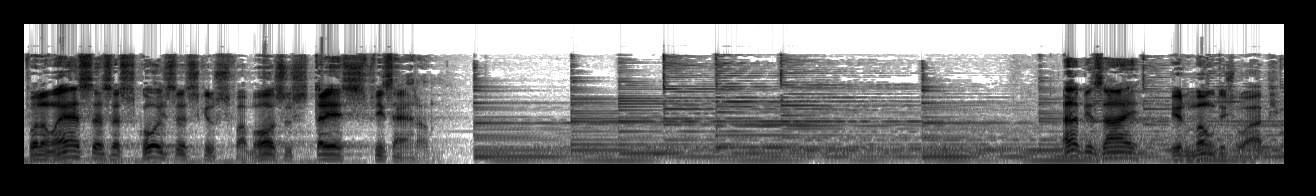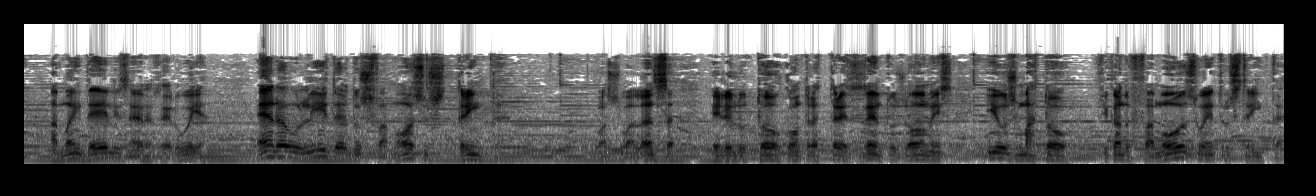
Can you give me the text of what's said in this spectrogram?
Foram essas as coisas que os famosos três fizeram. Abisai, irmão de Joabe, a mãe deles era Zeruia, era o líder dos famosos trinta. Com a sua lança, ele lutou contra trezentos homens e os matou, ficando famoso entre os trinta.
